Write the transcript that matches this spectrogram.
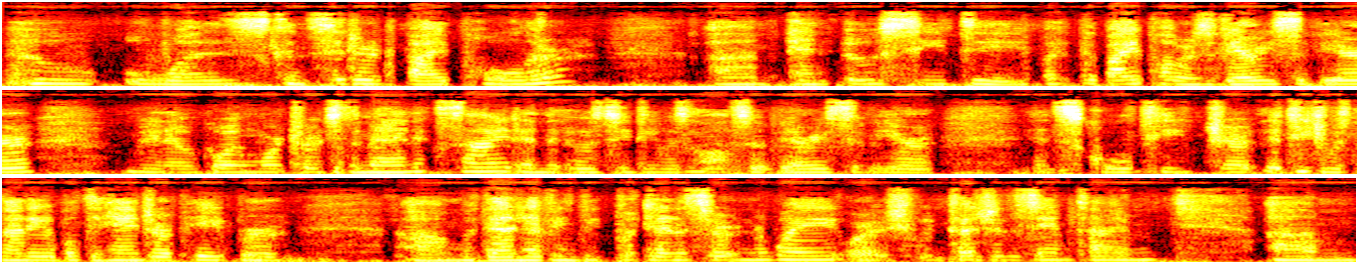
who was considered bipolar um, and OCD. But the bipolar was very severe, you know, going more towards the manic side, and the OCD was also very severe. And school teacher, the teacher was not able to hand her a paper um, without having to be put down a certain way, or she wouldn't touch at the same time. Um,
